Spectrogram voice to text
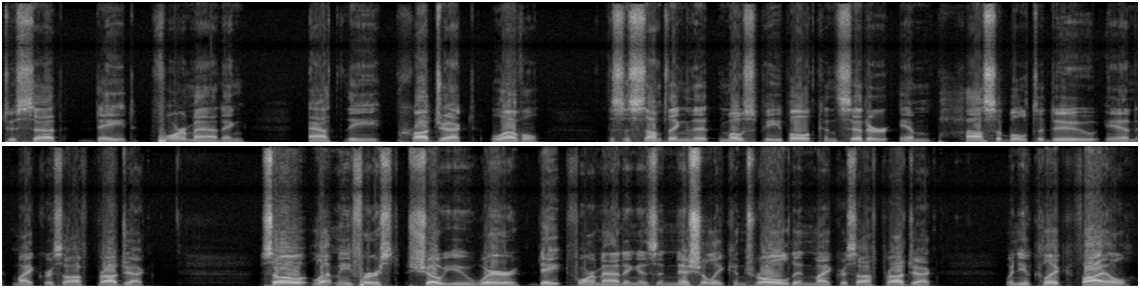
to set date formatting at the project level. This is something that most people consider impossible to do in Microsoft Project. So let me first show you where date formatting is initially controlled in Microsoft Project. When you click File,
